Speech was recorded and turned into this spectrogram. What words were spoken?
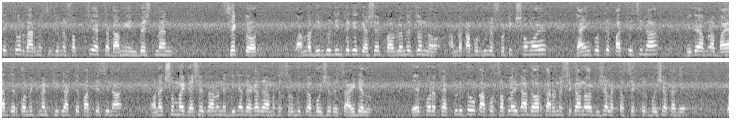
সেক্টর গার্মেন্টসের জন্য সবচেয়ে একটা দামি ইনভেস্টমেন্ট সেক্টর আমরা দীর্ঘদিন থেকে গ্যাসের প্রবলেমের জন্য আমরা কাপড়গুলো সঠিক সময়ে ডাইং করতে পারতেছি না বিদে আমরা বায়ারদের কমিটমেন্ট ঠিক রাখতে পারতেছি না। অনেক সময় গ্যাসের কারণে দিনে দেখা যায় আমাদের শ্রমিকরা বসে রয়েছে আইডেল এরপরে ফ্যাক্টরিতেও কাপড় সাপ্লাই না দেওয়ার কারণে সেখানেও বিশাল একটা সেক্টর বৈশা থাকে। তো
